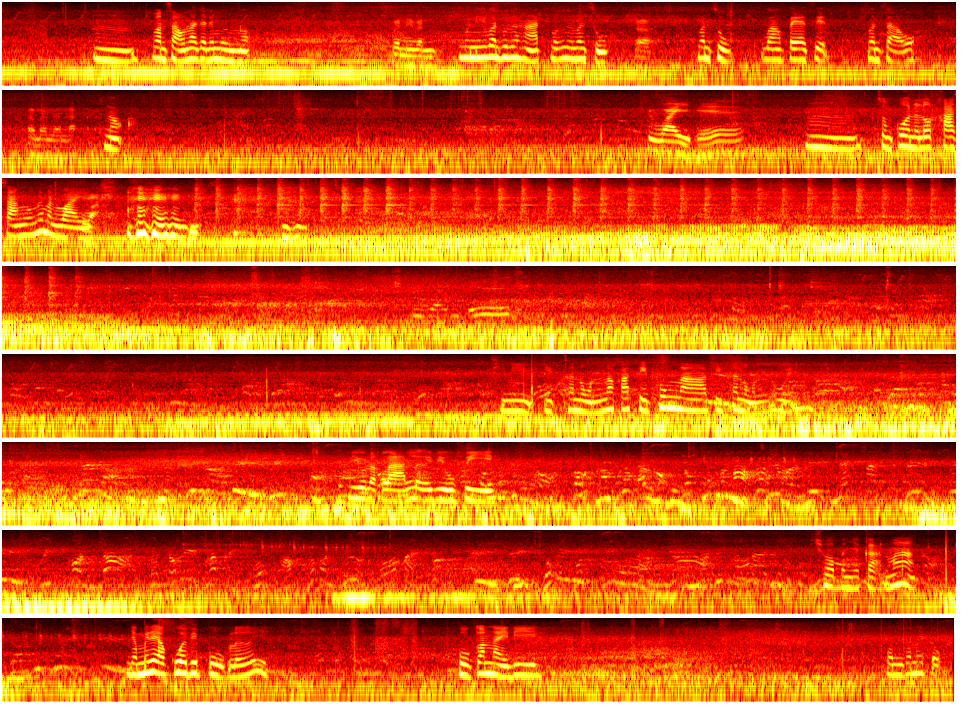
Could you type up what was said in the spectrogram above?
อืม วันเสาร์น่าจะได้มุงเนาะอวันนี้วันมื้อนี้วันพฤหัสมื้ออื่นวันศุกร์อ่าวันศุกร์วางแปรเสร็จ วันเสาร์ประมาณนั้นละเนาะคือไวเทอืม สมควรนะลดคาซังลงนี่มันไวไหว ที่นี่ติดถนนนะคะ ติดทุ่งนาติดถนนอุ้ยวิวหลักล้านเลยวิวฟรีชอบบรรยากาศมาก ยังไม่ได้เอากล้วยไปปลูกเลย ปลูกตอนไหนดี ฝนก็ไม่ตก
